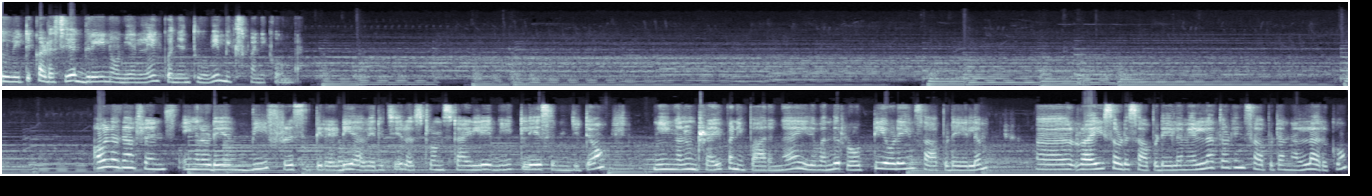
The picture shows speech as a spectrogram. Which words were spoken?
தூவிட்டு கடைசியாக க்ரீன் ஒனியன்லேயும் கொஞ்சம் தூவி மிக்ஸ் பண்ணிக்கோங்க. அவ்வளோதான் ஃப்ரெண்ட்ஸ் எங்களுடைய பீஃப் ரெசிபி ரெடி ஆகிருச்சு. ரெஸ்டாரண்ட் ஸ்டைல்லே வீட்லேயே செஞ்சிட்டோம். நீங்களும் ட்ரை பண்ணி பாருங்கள் இது வந்து ரொட்டியோடையும் சாப்பிடையிலும் ரைஸோட சாப்பிடையிலும் எல்லாத்தோடையும் சாப்பிட்டா நல்லாயிருக்கும்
